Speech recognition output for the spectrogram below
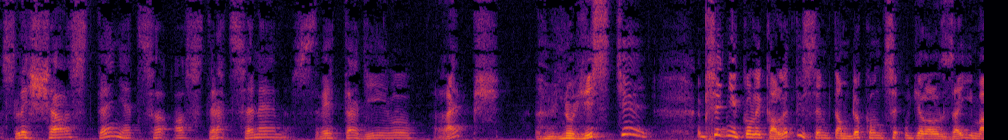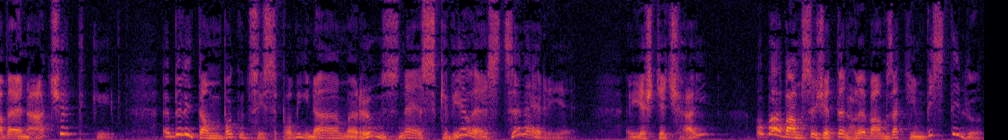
Slyšel jste něco o ztraceném světadílu lepš? No jistě. Před několika lety jsem tam dokonce udělal zajímavé náčrtky. Byly tam, pokud si vzpomínám, různé skvělé scenérie. Ještě čaj? Obávám se, že tenhle vám zatím vystydl.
